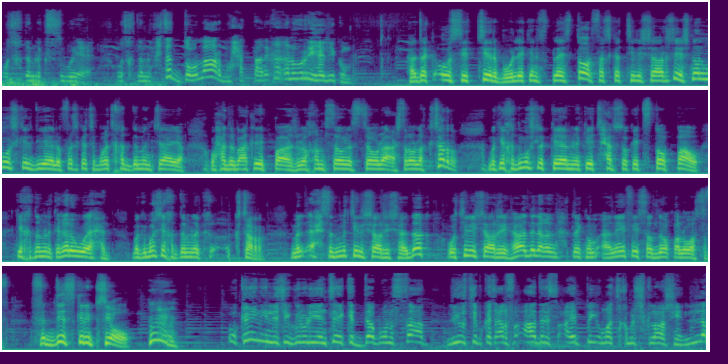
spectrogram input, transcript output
وتخدم لك السوايع. وتخدم لك حتى الدولار بواحد الطريقة غنوريها لكم هذاك UC Turbo اللي كاين في Play Store فاش كتيليشارجيه شنو المشكل ديالو؟ فاش كتبغي تخدم نتايا واحد اربعه les pages ولا خمسة ولا ستة ولا 10 ولا أكثر ما كيخدموش لك كامل كيتحبسوا كيتستوباو كيخدم لك غير واحد ما كيبغيش يخدم لك أكثر من الأحسن ما تيليشارجيش هذاك وتيليشارجي هذا اللي غادي نحط لكم أنا في صندوق الوصف في ال description. وكاينين اللي تيقولوا لي أنت كذاب ونصاب اليوتيوب كتعرف adresse IP وما تقبلش لك la chaîne. لا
